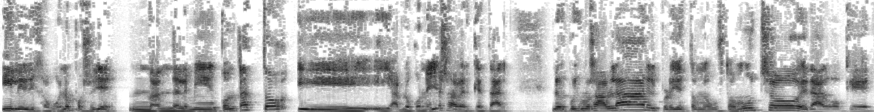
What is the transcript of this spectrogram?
Y le dije, bueno, pues oye, mándale mi contacto y, hablo con ellos a ver qué tal. Nos pusimos a hablar, el proyecto me gustó mucho, era algo que,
